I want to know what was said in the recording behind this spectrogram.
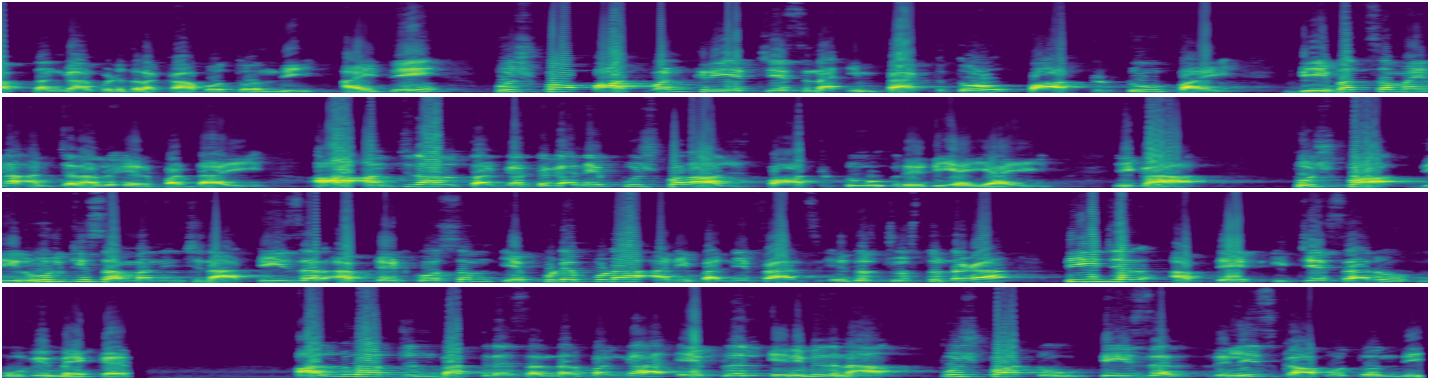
వ్యాప్తంగా విడుదల కాబోతోంది. అయితే పుష్ప పార్ట్ వన్ క్రియేట్ చేసిన ఇంపాక్ట్తో పార్ట్ టూ పై బీభత్సమైన అంచనాలు ఏర్పడ్డాయి. ఆ అంచనాలు తగ్గట్టుగానే పుష్పరాజ్ పార్ట్ టూ రెడీ అయ్యాయి. ఇక పుష్ప ది రూల్కి సంబంధించిన టీజర్ అప్డేట్ కోసం ఎప్పుడెప్పుడా అని బన్నీ ఫ్యాన్స్ ఎదురు చూస్తుండగా టీజర్ అప్డేట్ ఇచ్చేశారు movie maker. Allu Arjun birthday సందర్భంగా ఏప్రిల్ ఎనిమిదిన పుష్ప టూ టీజర్ రిలీజ్ కాబోతోంది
